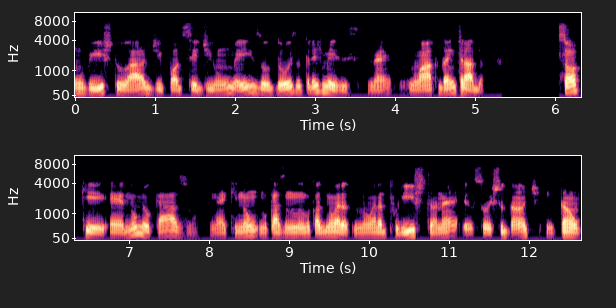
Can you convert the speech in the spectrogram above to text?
um, visto lá de pode ser de um mês ou dois ou três meses, né, no ato da entrada. Só que é, no meu caso, né, que não, no caso no meu caso não era não era turista, né, eu sou estudante. Então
